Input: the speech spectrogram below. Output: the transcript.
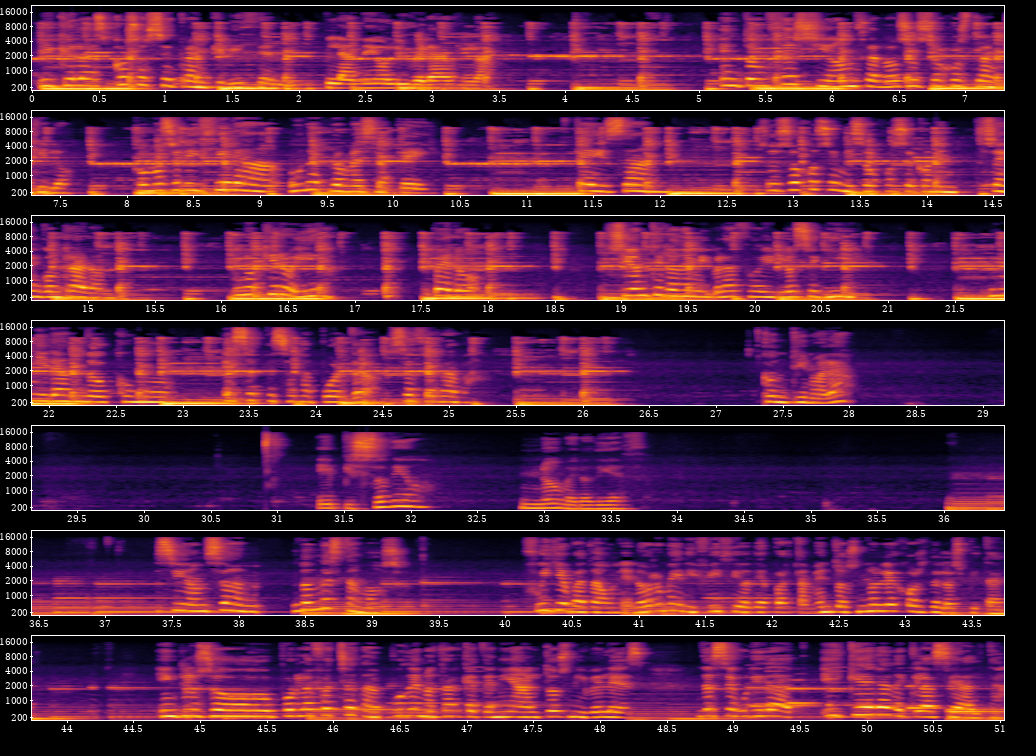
y que las cosas se tranquilicen, planeo liberarla. Entonces Shion cerró sus ojos tranquilo, como si le hiciera una promesa a Kei. Kei-san, sus ojos y mis ojos se, se encontraron. No quiero ir, pero Sion tiró de mi brazo y lo seguí, mirando como esa pesada puerta se cerraba. Continuará. Episodio número 10. Sion-san, ¿dónde estamos? Fui llevada a un enorme edificio de apartamentos no lejos del hospital. Incluso por la fachada pude notar que tenía altos niveles de seguridad y que era de clase alta.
